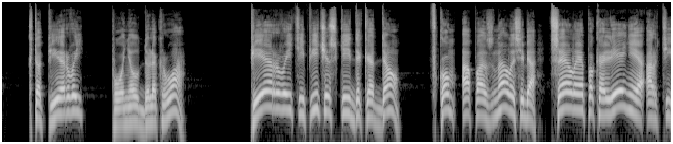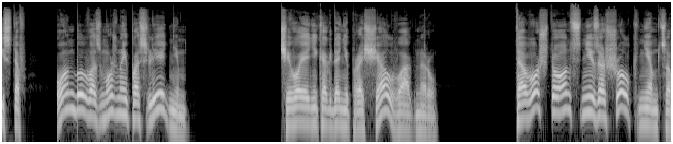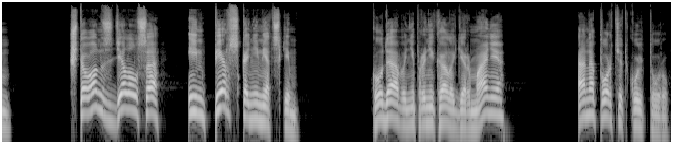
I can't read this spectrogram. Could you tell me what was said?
кто первый понял Делакруа. первый типический декаден, в ком опознало себя целое поколение артистов, он был, возможно, и последним. Чего я никогда не прощал Вагнеру, того, что он снизошел к немцам, что он сделался имперско-немецким. Куда бы ни проникала Германия, она портит культуру.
